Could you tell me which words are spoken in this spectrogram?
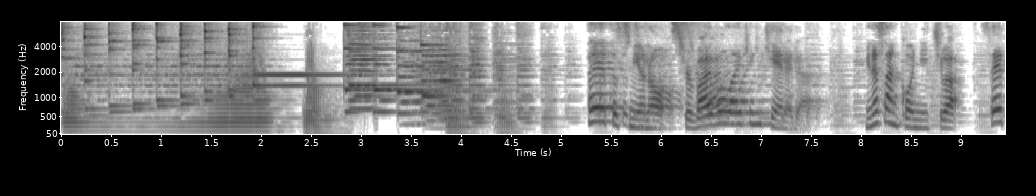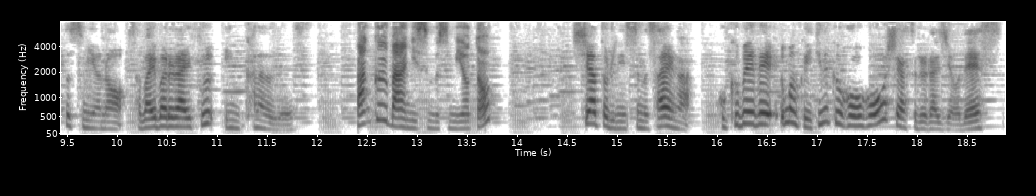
さやとすみおの Survival Life in Canada 皆さんこんにちは。さやとすみおのサバイバルライフ in Canada です。バンクーバーに住むすみおと、シアトルに住むさやが北米でうまく生き抜く方法をシェアするラジオです。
